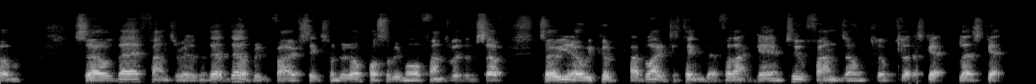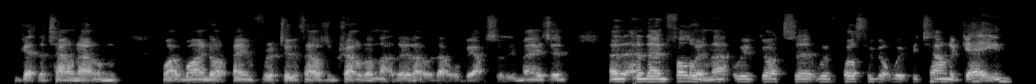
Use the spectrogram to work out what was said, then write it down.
come. So their fans are really they'll, they'll bring five, six hundred, or possibly more fans with them. So, so you know, we could. I'd like to think that for that game, two fan zone clubs. Let's get let's get get the town out and why, why not aim for a 2,000 crowd on that day? That would that would be absolutely amazing. And and then following that, we've got uh, we've, of course we've got Whitby Town again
